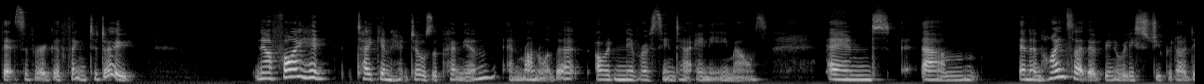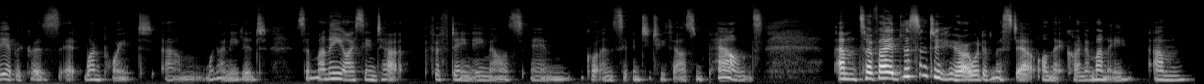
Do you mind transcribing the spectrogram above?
that's a very good thing to do." Now, if I had taken Jill's opinion and run with it, I would never have sent out any emails. And um, and in hindsight, that had been a really stupid idea because at one point, um, when I needed some money, I sent out 15 emails and got in 72,000 pounds. Um, so if I had listened to her, I would have missed out on that kind of money. Um,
